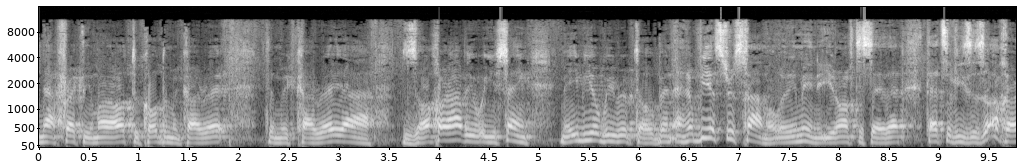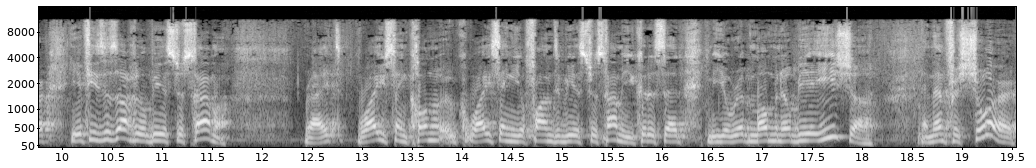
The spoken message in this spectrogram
now, frankly, to call the Mekare, the Mekareya Zohar. What you're saying? Maybe he'll be ripped open and he'll be a Srischama. What do you mean? You don't have to say that. That's if he's a Zohar. If he's a Zohar, he'll be a Srischama right? Why are you saying why are you saying you'll find to be a strishami? You could have said you'll rip moment it'll be a isha, and then for sure.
